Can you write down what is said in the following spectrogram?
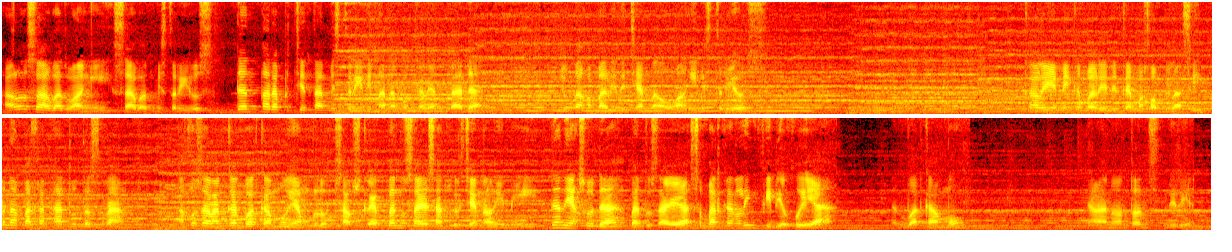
Halo sahabat wangi, sahabat misterius, dan para pecinta misteri di mana pun kalian berada. Jumpa kembali di channel Wangi Misterius. Kali ini kembali di tema kompilasi penampakan hantu terseram. Aku sarankan buat kamu yang belum subscribe, bantu saya subscribe channel ini. Dan yang sudah, bantu saya sebarkan link videoku ya. Dan buat kamu, jangan nonton sendirian.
